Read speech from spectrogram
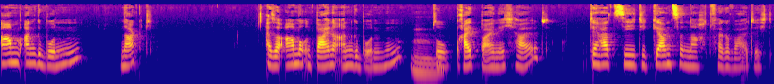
Armen angebunden, nackt. Also Arme und Beine angebunden, so breitbeinig halt. Der hat sie die ganze Nacht vergewaltigt.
